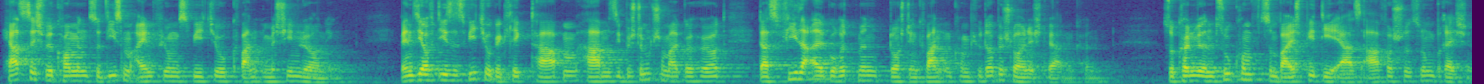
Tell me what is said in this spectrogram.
Herzlich willkommen zu diesem Einführungsvideo Quanten Machine Learning. Wenn Sie auf dieses Video geklickt haben, haben Sie bestimmt schon mal gehört, dass viele Algorithmen durch den Quantencomputer beschleunigt werden können. So können wir in Zukunft zum Beispiel die RSA-Verschlüsselung brechen.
